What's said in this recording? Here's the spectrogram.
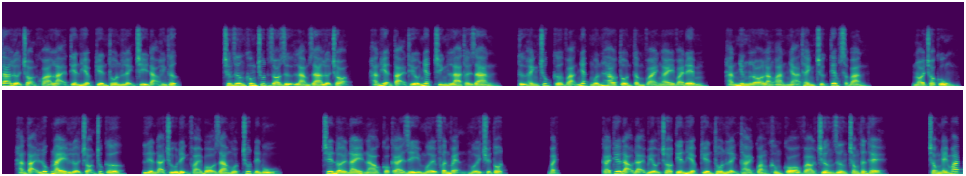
Ta lựa chọn khóa lại tiên hiệp kiến thôn lệnh chỉ đạo hình thức. Trương Dương không chút do dự làm ra lựa chọn, hắn hiện tại thiếu nhất chính là thời gian, tự hành trúc cơ vạn nhất muốn hao tổn tầm vài ngày vài đêm, hắn nhưng lo lắng An Nhã Thành trực tiếp sập bàn. Nói cho cùng, hắn tại lúc này lựa chọn trúc cơ, liền đã chú định phải bỏ ra một chút đền bù. Trên đời này nào có cái gì mười phân vẹn mười chuyện tốt. Bạch. Cái kia đạo đại biểu cho tiên hiệp kiến thôn lệnh thải quang không có vào Trương Dương trong thân thể. Trong nháy mắt,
